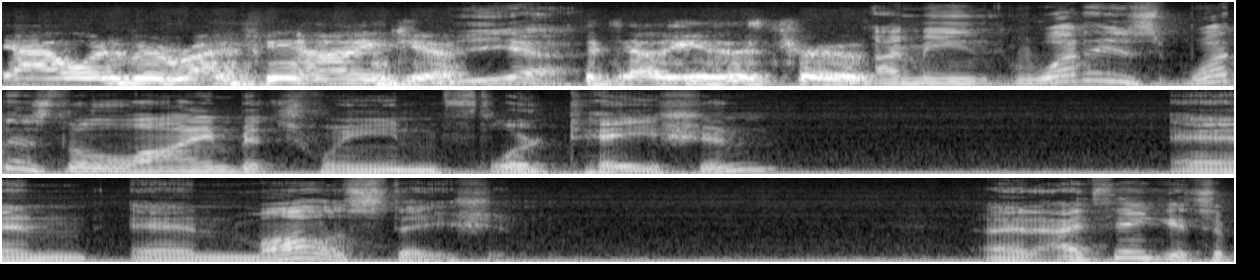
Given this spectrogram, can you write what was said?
Yeah, I would have been right behind you. Yeah. To tell you the truth. I mean, what is what is the line between flirtation and and molestation? And I think it's a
